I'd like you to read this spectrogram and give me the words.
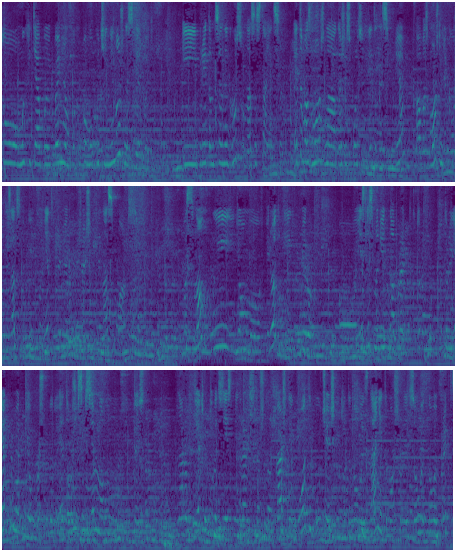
то мы хотя бы поймем, по какому пути не нужно следовать, и при этом ценный груз у нас останется. Это возможно даже использовать где-то на Земле, а возможно для колонизации других планет, например, ближайших для нас Марс. В основном мы идем вперед, и, к примеру, э, если смотреть на проект, который, который я, к примеру, делал в прошлом году, это уже совсем новый. То есть на роботехнике вот здесь мне нравится то, что каждый год ты получаешь какие-то новые здания, ты можешь реализовывать новые проекты,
